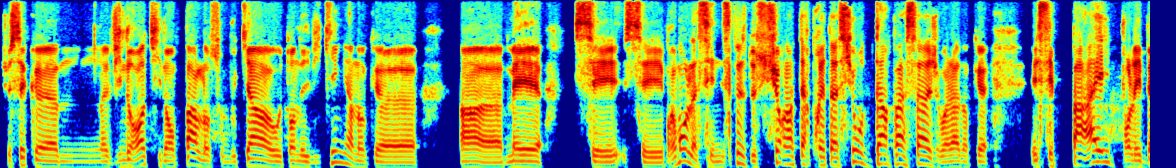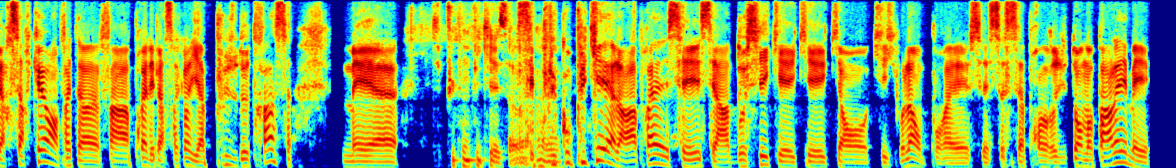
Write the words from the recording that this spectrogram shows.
je sais que Vinroth il en parle dans son bouquin au temps des Vikings, hein, donc euh, hein, euh, mais c'est c'est vraiment là c'est une espèce de surinterprétation d'un passage voilà donc euh, et c'est pareil pour les berserkers en fait euh, enfin après les berserkers il y a plus de traces mais C'est plus compliqué ça. ouais. c'est plus compliqué alors après c'est c'est un dossier qui est qui est qui est en qui voilà on pourrait ça, ça prendrait du temps d'en parler mais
